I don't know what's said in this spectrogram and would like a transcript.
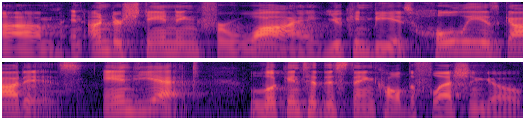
um, an understanding for why you can be as holy as God is and yet look into this thing called the flesh and go,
